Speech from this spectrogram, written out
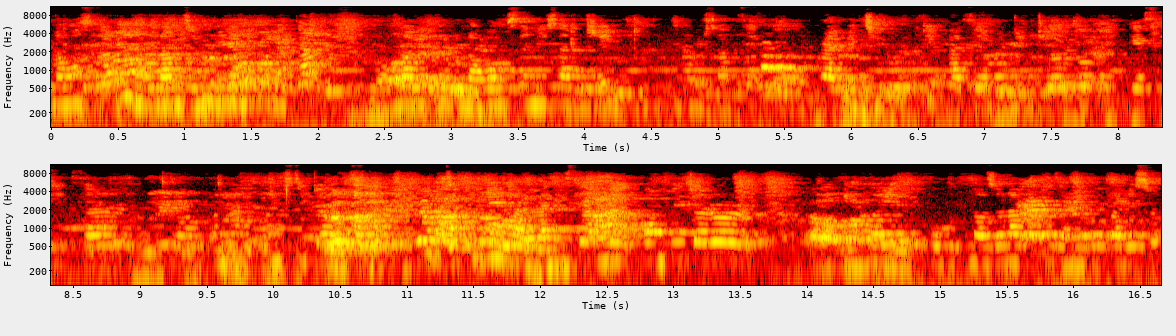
নমস্কাৰ মোৰ নাম জিনিয়ানী কলিতা মই নৱম শ্ৰেণীৰ ছাত্ৰী। মোৰ ছাবজেক্ট প্ৰাইভেট শিক্ষী আজি আমাৰ দ্বিতীয়টো গেছ লেকচাৰ অনুষ্ঠিত হৈছে খুবেই ভাল লাগিছে। আমি কম্পিউটাৰৰ বিষয়ে বহুত নজনা কথা জানিব পাৰিছোঁ।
